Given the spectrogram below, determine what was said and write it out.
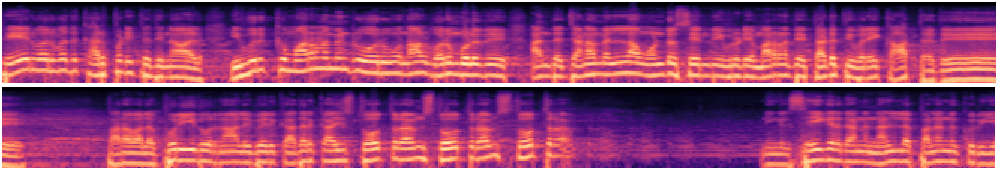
பேர் வருவதற்கு அர்ப்பணித்ததினால் இவருக்கு மரணம் என்று ஒரு நாள் வரும் பொழுது அந்த ஜனமெல்லாம் ஒன்று சேர்ந்து இவருடைய மரணத்தை தடுத்து இவரை காத்தது. பரவாயில்ல புரியுது ஒரு நாலு பேருக்கு. அதற்காக ஸ்தோத்திரம் ஸ்தோத்திரம் ஸ்தோத்திரம். நீங்கள் செய்கிறதான நல்ல பலனுக்குரிய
